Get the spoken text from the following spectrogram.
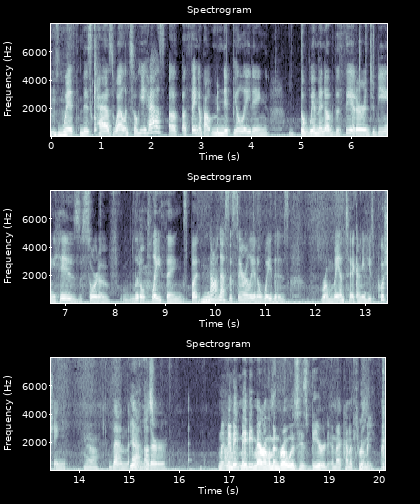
Mm-hmm. with Ms. Caswell, and so he has a, a thing about manipulating the women of the theater into being his sort of little playthings, but Mm-hmm. not necessarily in a way that is romantic. I mean, he's pushing yeah. them Yeah, at other. M- Maybe maybe Marilyn Monroe is his beard, and that kind of threw me.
